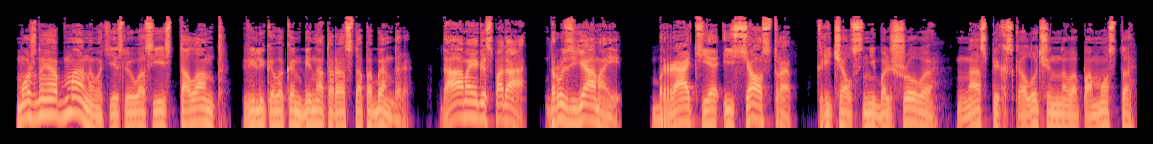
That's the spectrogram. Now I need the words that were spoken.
Можно и обманывать, если у вас есть талант великого комбинатора Остапа Бендера. «Дамы и господа, друзья мои, братья и сестры!» — кричал с небольшого, наспех сколоченного помоста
